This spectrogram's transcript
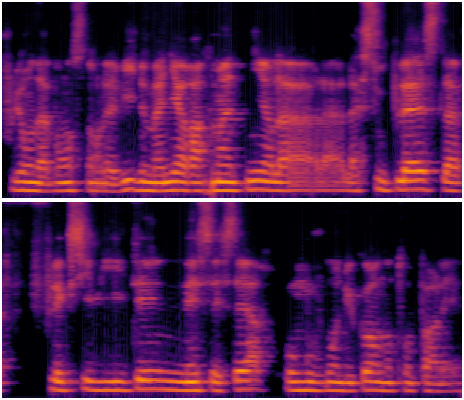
plus on avance dans la vie, de manière à maintenir la souplesse, la flexibilité nécessaire au mouvement du corps dont on parlait.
